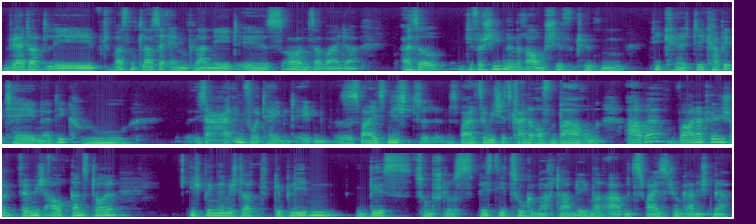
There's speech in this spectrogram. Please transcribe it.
wer dort lebt, was ein Klasse M Planet ist und so weiter. Also die verschiedenen Raumschifftypen, die, die Kapitäne, die Crew, ja, Infotainment eben. Also es war jetzt nicht, es war für mich jetzt keine Offenbarung, aber war natürlich schon für mich auch ganz toll, ich bin nämlich dort geblieben bis zum Schluss, bis die zugemacht haben, irgendwann abends, weiß ich schon gar nicht mehr.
